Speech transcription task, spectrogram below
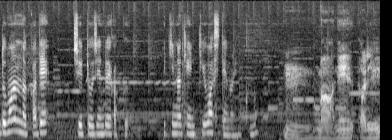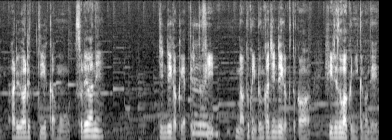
ど真ん中で宗教人類学的な研究はしてないのかな。うん。まあねあるあるあるっていうかもうそれはね人類学やってるとフィ、まあ、特に文化人類学とかはフィールドワークに行くので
